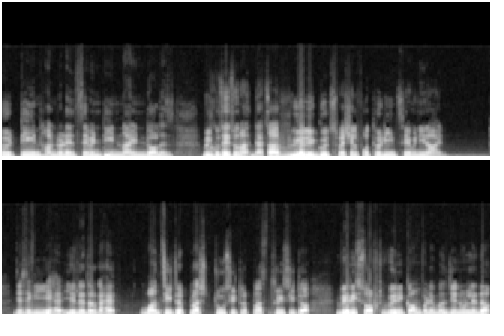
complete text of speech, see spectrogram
thirteen hundred and seventy nine dollar बिल्कुल सही सुना that's a really good special for thirteen seventy nine जैसे कि ये है, ये लेदर का है one seater plus two seater plus three seater very soft very comfortable genuine leather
